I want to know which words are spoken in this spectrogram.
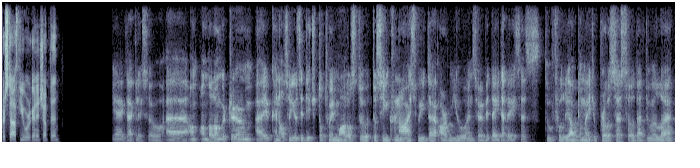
Christoph, you were going to jump in? Yeah, exactly. So uh, on, on the longer term, uh, you can also use the digital twin models to, to synchronize with the RMU and survey databases to fully automate your process. So that will uh,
